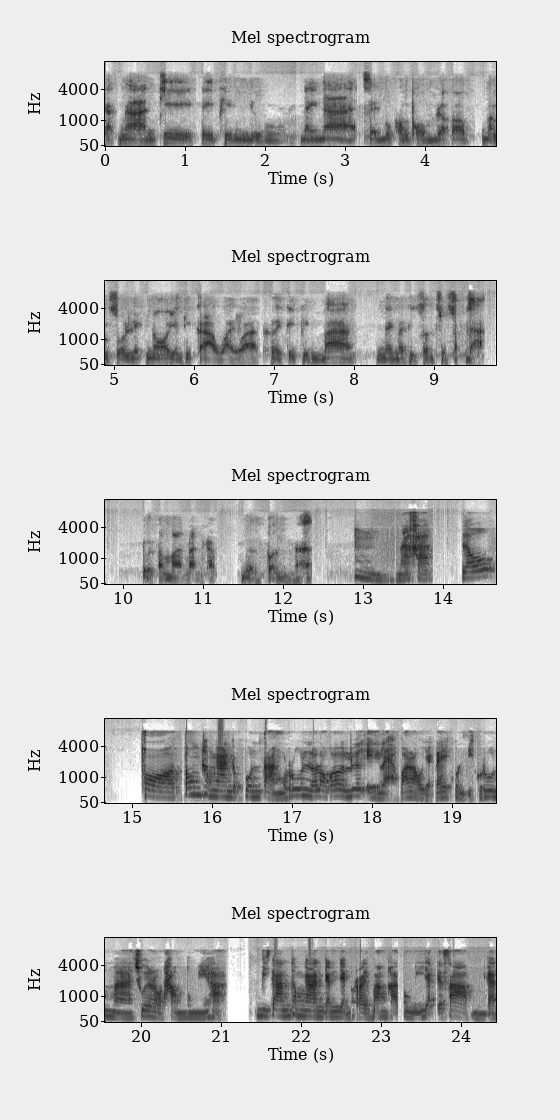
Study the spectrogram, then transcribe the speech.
จากงานที่ตีพิมพ์อยู่ในหน้า Facebook ของผม แล้วก็บางส่วนเล็กน้อยอย่างที่กล่าวไว้ว่าเคยตีพิมพ์บ้างในมติชนสุดสัปดาห์ โดยประมาณนั้นครับ เบื้องต้นนะฮะอืมนะคะ แล้วพอต้องทำงานกับคนต่างรุ่นแล้วเราก็เลือกเองแหละว่าเราอยากได้คนอีกรุ่นมาช่วยเราทำตรงนี้ค่ะ มีการทำงานกันอย่างไรบ้างคะตรงนี้อยากจะทราบเหมือนกัน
